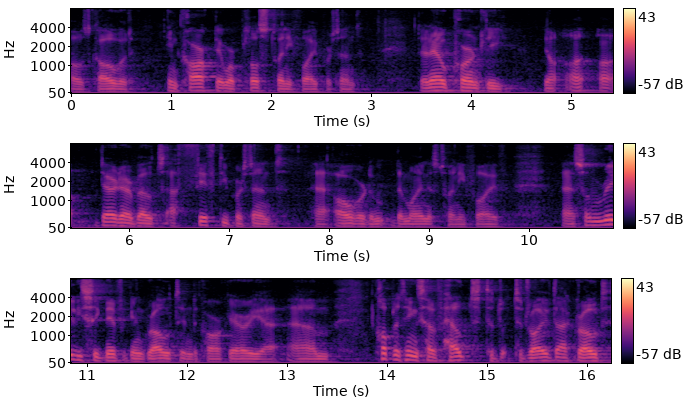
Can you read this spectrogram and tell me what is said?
post-COVID. In Cork, they were plus 25%. They're now currently you know, uh, uh, there thereabouts at 50% uh, over the, the minus 25. Uh, so really significant growth in the Cork area. Um, a couple of things have helped to, to drive that growth.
